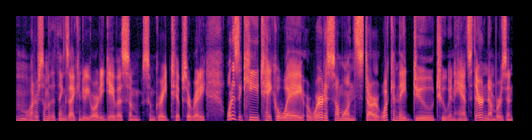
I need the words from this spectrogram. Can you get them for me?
mm, "What are some of the things I can do?" You already gave us some some great tips already. What is the key takeaway, or where does someone start? What can they do to enhance their numbers and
